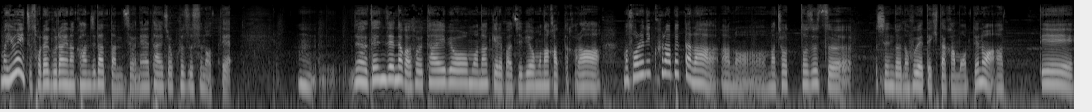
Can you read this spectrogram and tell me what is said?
まあ、唯一それぐらいな感じだったんですよね体調崩すのって。うん、で全然だからそういう大病もなければ持病もなかったから、まあ、それに比べたらあの、まあ、ちょっとずつしんどいの増えてきたかもっていうのはあって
